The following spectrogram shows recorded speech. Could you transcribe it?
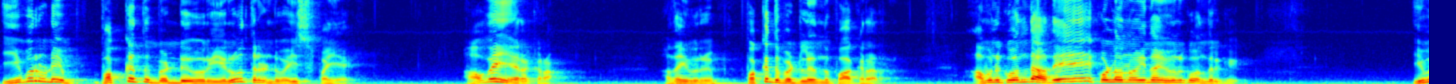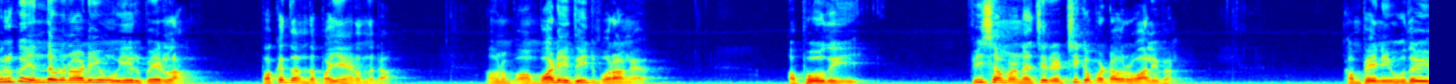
இவருடைய பக்கத்து பெட்டு ஒரு இருபத்தி ரெண்டு வயசு பையன். அவன் இறக்குறான். அதை இவர் பக்கத்து பெட்லேருந்து பார்க்குறாரு அவனுக்கு வந்து அதே கொள்ள நோய் தான் இவனுக்கு வந்திருக்கு. இவருக்கும் எந்த வினாடியும் உயிர் போயிடலாம் பக்கத்து அந்த பையன் இறந்துட்டான். அவனை அவன் பாடியை தூக்கிட்டு போகிறாங்க அப்போது பீசா மேனேஜர் ரட்சிக்கப்பட்ட ஒரு வாலிபன். கம்பெனி உதவி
